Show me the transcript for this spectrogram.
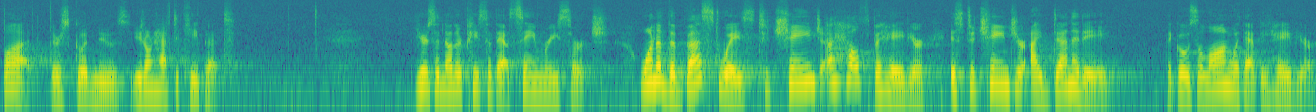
But there's good news. You don't have to keep it. Here's another piece of that same research. One of the best ways to change a health behavior is to change your identity that goes along with that behavior.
